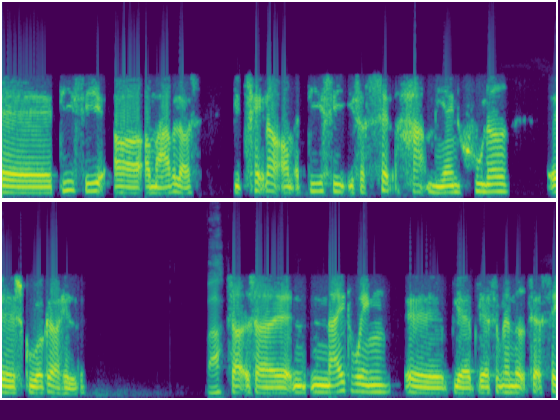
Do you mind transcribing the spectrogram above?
øh, DC og, og Marvel også, vi taler om, at DC i sig selv har mere end 100 øh, skurke og helte. Hvad? Så, så øh, Nightwing øh, bliver, bliver jeg simpelthen nødt til at se,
